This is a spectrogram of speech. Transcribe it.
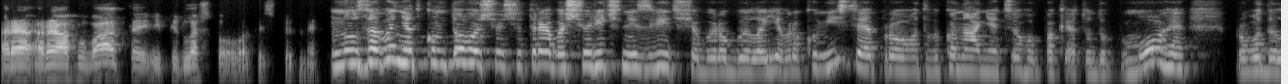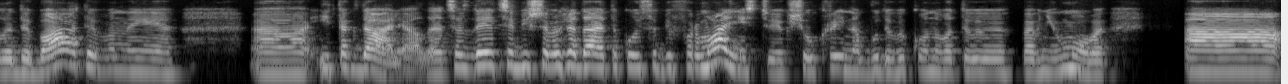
Реагувати і підлаштовуватись під них. Ну за винятком того, що ще треба щорічний звіт, щоб робила Єврокомісія про от виконання цього пакету допомоги, проводили дебати. Вони і так далі. Але це здається більше виглядає такою собі формальністю, якщо Україна буде виконувати певні умови. А,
